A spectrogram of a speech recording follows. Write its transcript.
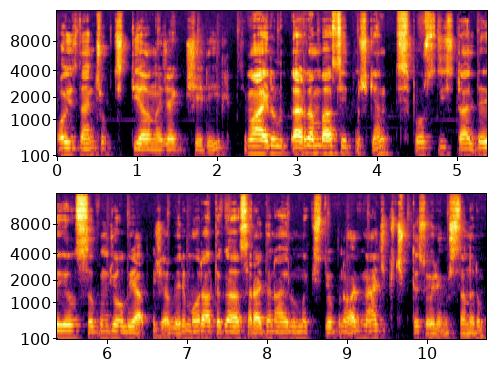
O yüzden çok ciddiye alınacak bir şey değil. Şimdi ayrılıklardan bahsetmişken Sports Dijital'de Yağız Sabuncuoğlu yapmış haberi. Morata Galatasaray'dan ayrılmak istiyor. Bunu Ali Naci Küçük de söylemiş sanırım.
